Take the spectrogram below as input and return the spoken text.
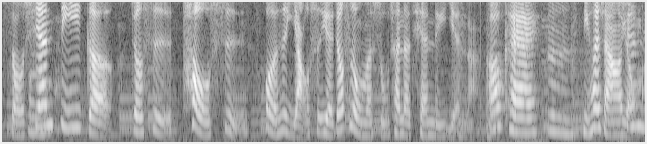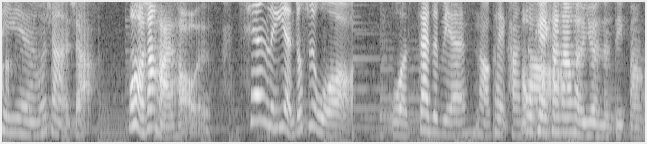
首先第一个就是透视。或者是姚氏，也就是我们俗称的千里眼啦。OK，嗯，你会想要有千里眼？我想一下，我好像还好哎。千里眼就是我，我在这边，然后可以看到，我可以看到很远的地方。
